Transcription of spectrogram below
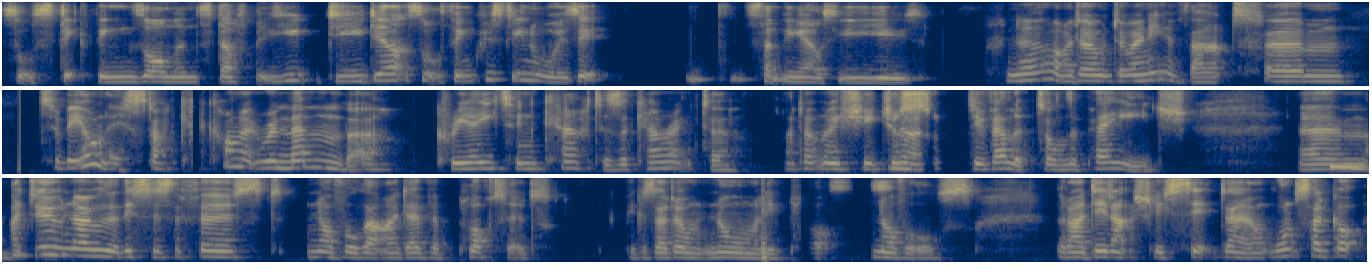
sort of stick things on and stuff but you do you do that sort of thing christine or is it something else you use No, I don't do any of that. Um, to be honest, i can't remember creating cat as a character. I don't know if she just developed on the page. Um, Hmm. I do know that this is the first novel that I'd ever plotted because I don't normally plot novels. But I did actually sit down once I got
